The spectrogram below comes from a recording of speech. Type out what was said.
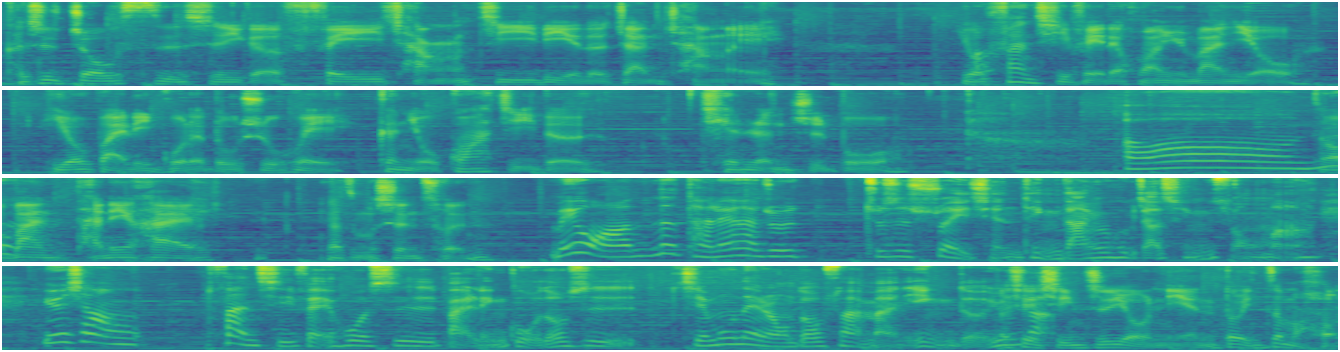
可是周四是一个非常激烈的战场，哎。有范起飞的环宇漫游，有百灵果的读书会，更有瓜吉的千人直播。哦，怎么办？谈恋爱要怎么生存？没有啊，那谈恋爱就是就是睡前听的啊，因为会比较轻松嘛。因为像范琪斐或是百灵果都是节目内容都算蛮硬的，而且行之有年，都已经这么红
